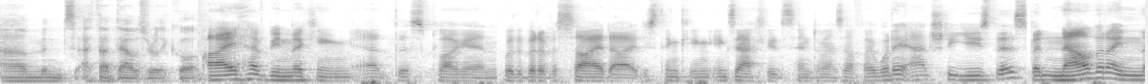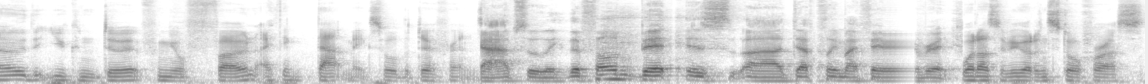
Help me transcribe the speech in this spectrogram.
Um, and I thought that was really cool. I have been looking at this plugin with a bit of a side eye, just thinking exactly the same to myself, like, would I actually use this? But now that I know that you can do it from your phone, I think that makes all the difference. Yeah, absolutely. The phone bit is uh, definitely my favorite. What else have you got in store for us?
